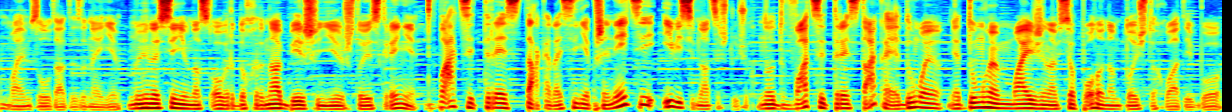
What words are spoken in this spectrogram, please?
маємо залутати за неї. Ну і насіння в нас овер до хрена більше, ніж тої скрині. 23 стака насіння пшениці і 18 штучок. Ну 23 стака, я думаю, я думаю, майже на все поле нам точно хватить, бо,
